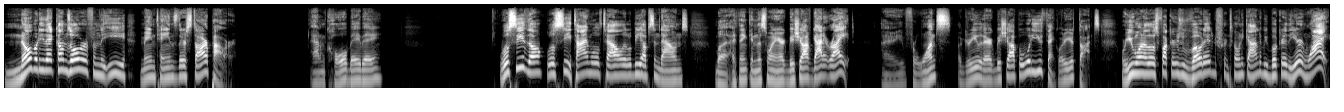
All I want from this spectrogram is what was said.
Nobody that comes over from the E maintains their star power. Adam Cole, baby. We'll see, though. We'll see. Time will tell. It'll be ups and downs. But I think in this one, Eric Bischoff got it right. I, for once, agree with Eric Bischoff. But what do you think? What are your thoughts? Were you one of those fuckers who voted for Tony Khan to be Booker of the Year, and why?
